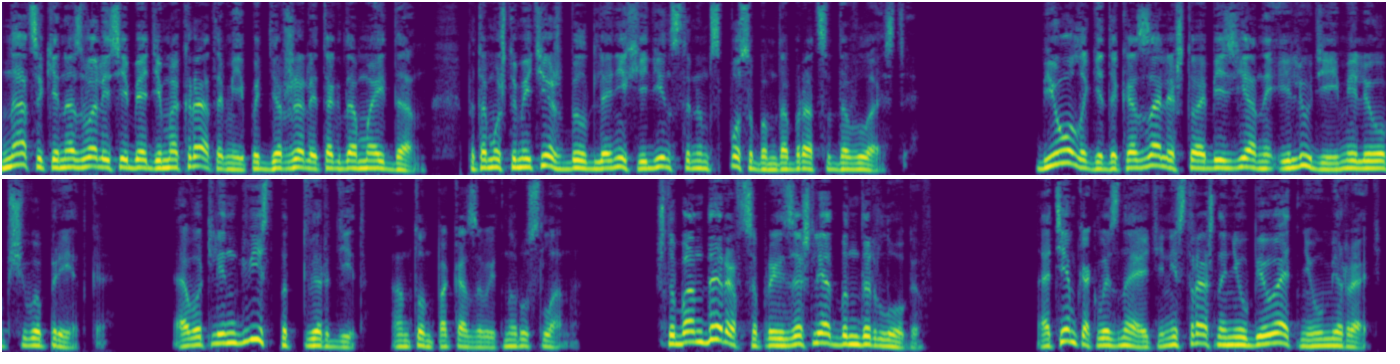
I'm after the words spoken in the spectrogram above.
Нацики назвали себя демократами и поддержали тогда Майдан, потому что мятеж был для них единственным способом добраться до власти. Биологи доказали, что обезьяны и люди имели общего предка. А вот лингвист подтвердит, Антон показывает на Руслана, что бандеровцы произошли от бандерлогов. А тем, как вы знаете, не страшно ни убивать, ни умирать,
